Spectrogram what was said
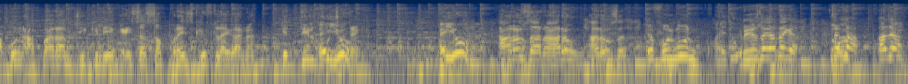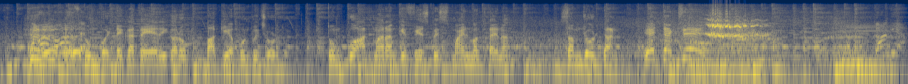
अपन आत्माराम जी के लिए एक ऐसा सरप्राइज़ गिफ्ट लाएगा ना कि दिल खुश हो जाएगा। ए यू आ रहा हूँ सर आ रहा हूँ आ रहा हूँ सर। ये फुल मून रेस लगा देगा चल आजा तुम बर्थडे का तैयारी करो बाकी अपन पे छोड़ दो। तुमको आत्माराम के फेस पे स्माइल माँगता है ना समझो डन। ये टैक्सी। कहाँ गया?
